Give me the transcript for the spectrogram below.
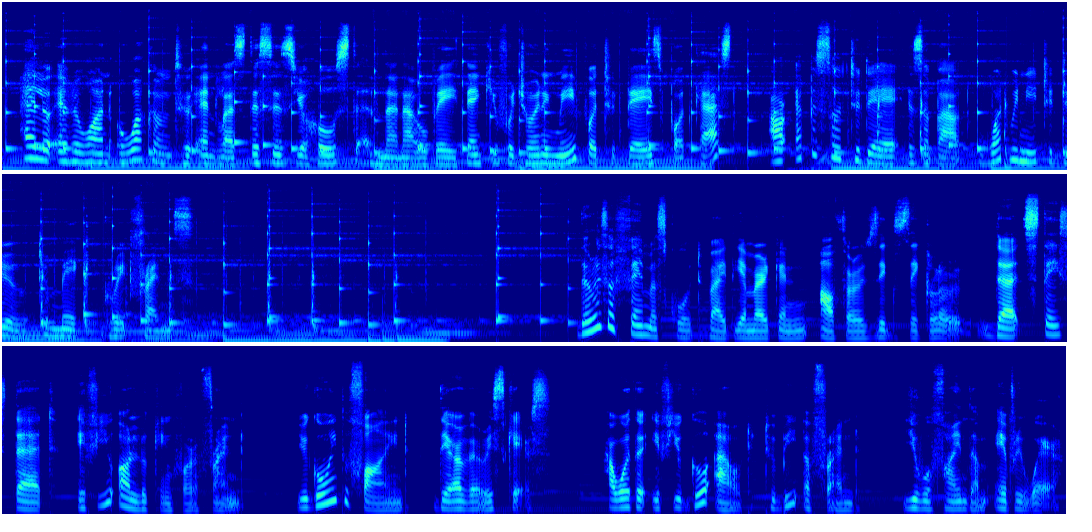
Hello, everyone. Welcome to Endless. This is your host, Nana Obey. Thank you for joining me for today's podcast. Our episode today is about what we need to do to make great friends. There is a famous quote by the American author Zig Ziglar that states that if you are looking for a friend, you're going to find they are very scarce. However, if you go out to be a friend, you will find them everywhere.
